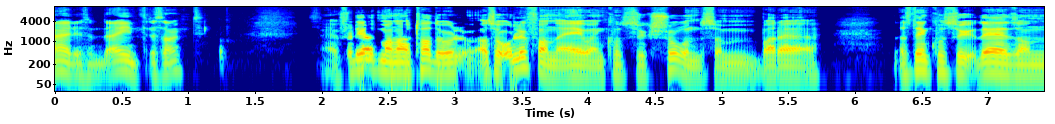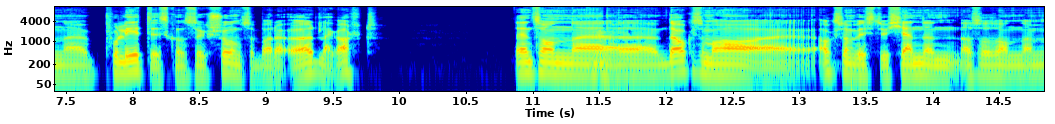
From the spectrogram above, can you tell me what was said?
er, liksom, det er interessant. Fordi at man har tatt altså Oljefondet er jo en konstruksjon som bare altså det, er en, det er en sånn eh, politisk konstruksjon som bare ødelegger alt. Det er en sånn uh, Det er akkurat som, å, uh, akkurat som hvis du kjenner altså sånn um,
